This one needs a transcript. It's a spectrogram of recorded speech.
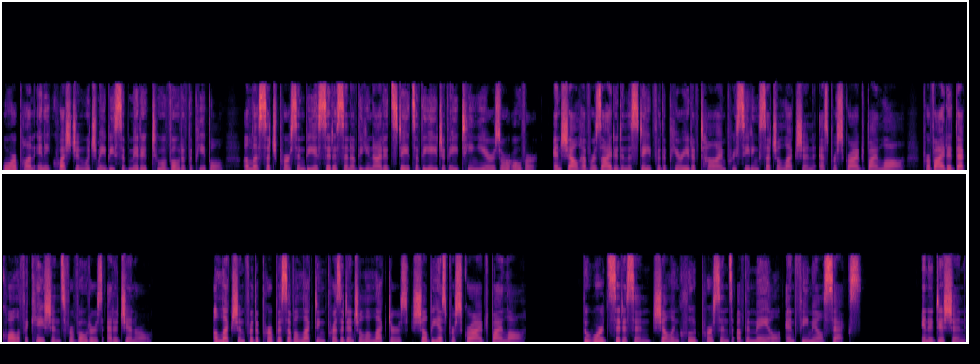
or upon any question which may be submitted to a vote of the people, unless such person be a citizen of the United States of the age of 18 years or over and shall have resided in the state for the period of time preceding such election as prescribed by law, provided that qualifications for voters at a general election for the purpose of electing presidential electors shall be as prescribed by law. The word citizen shall include persons of the male and female sex. In addition,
